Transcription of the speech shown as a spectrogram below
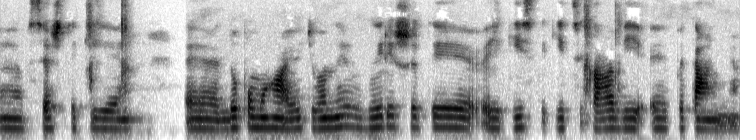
Е, Все ж таки допомагають вони вирішити якісь такі цікаві питання.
